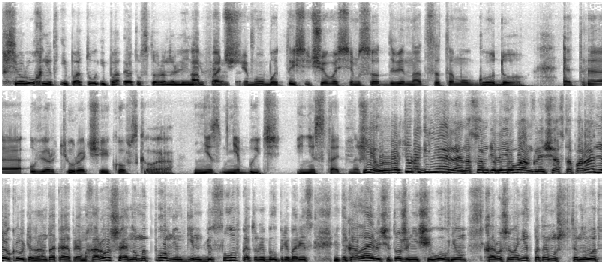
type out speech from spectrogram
все рухнет и по ту, и по эту сторону линии А фронта. почему бы 1812 году это увертюра Чайковского не, не быть и не стать нашим? Не, увертюра гениальная. На самом деле ее в Англии часто по радио крутят. Она такая прямо хорошая. Но мы помним гимн без слов, который был при Борисе Николаевиче. Тоже ничего в нем хорошего нет, потому что, ну вот,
